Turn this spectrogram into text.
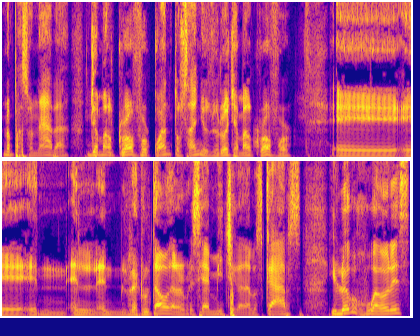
no pasó nada. Jamal Crawford, ¿cuántos años duró Jamal Crawford? Eh, eh, en, el reclutado de la Universidad de Michigan a los Cavs. Y luego jugadores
